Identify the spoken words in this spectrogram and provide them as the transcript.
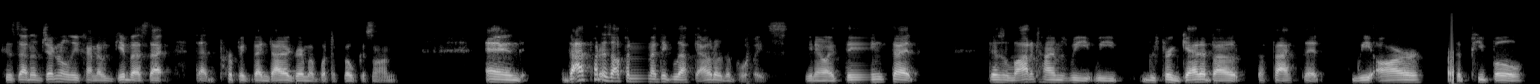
because that'll generally kind of give us that that perfect Venn diagram of what to focus on. And that part is often, I think, left out of the voice. You know, I think that there's a lot of times we we we forget about the fact that we are the people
